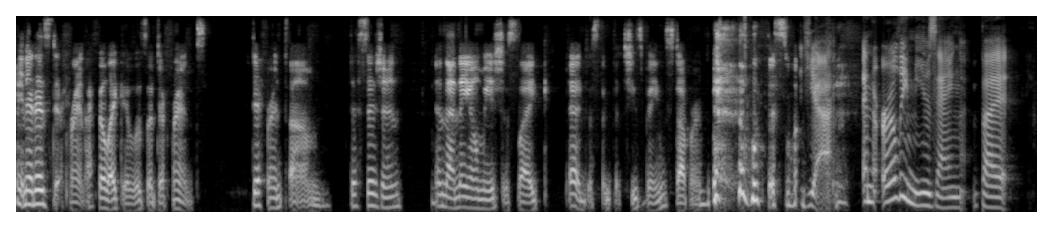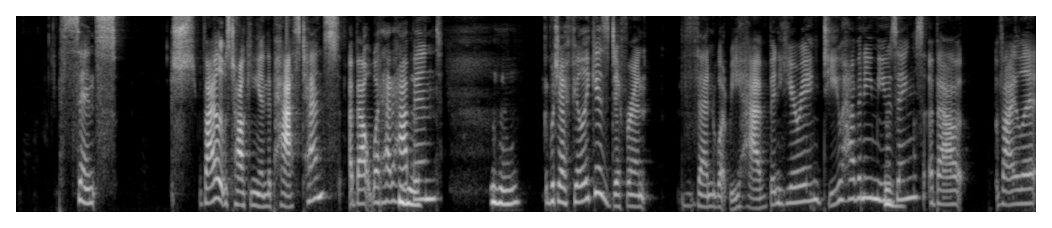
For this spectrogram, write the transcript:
and it is different. I feel like it was a different, different um decision, and that Naomi is just like I just think that she's being stubborn with this one. Yeah. An early musing, but since Violet was talking in the past tense about what had Mhm. happened, hmm which I feel like is different than what we have been hearing. Do you have any musings about Violet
